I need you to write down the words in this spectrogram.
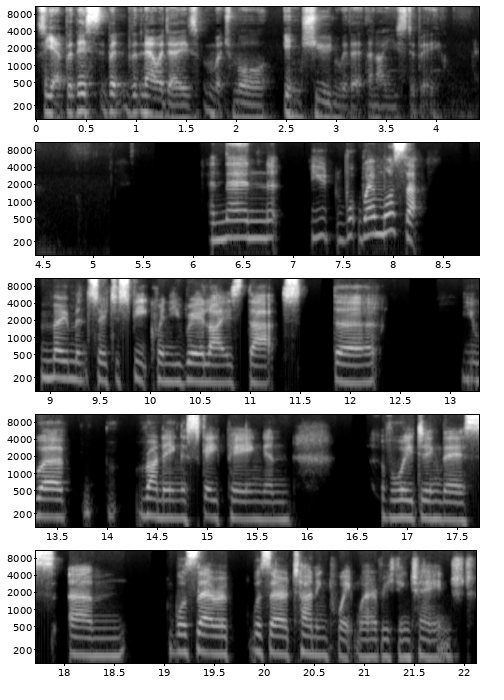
so yeah, but this, but, but nowadays, much more in tune with it than I used to be. And then you, when was that moment, so to speak, when you realised that the you were running, escaping, and avoiding this? Um, was there a was there a turning point where everything changed?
